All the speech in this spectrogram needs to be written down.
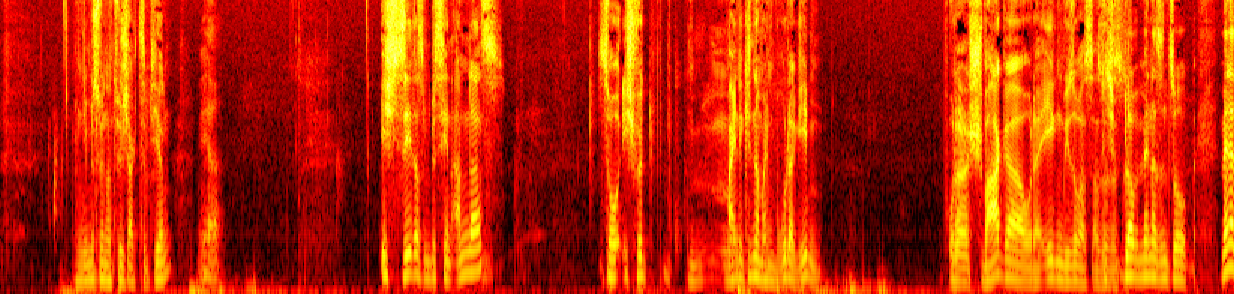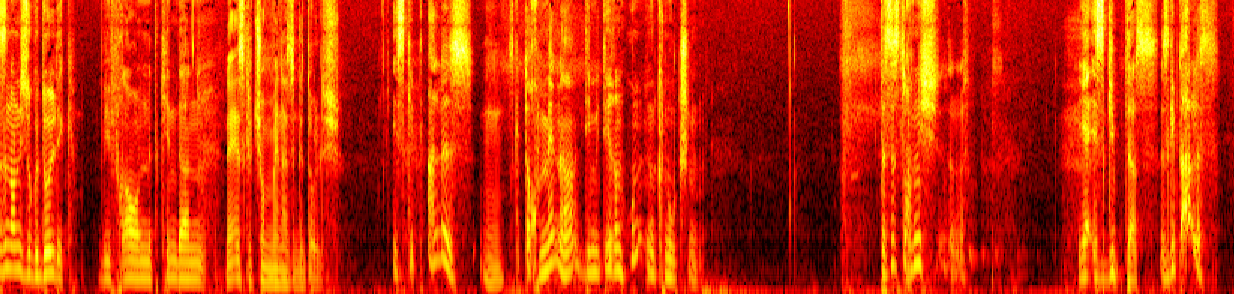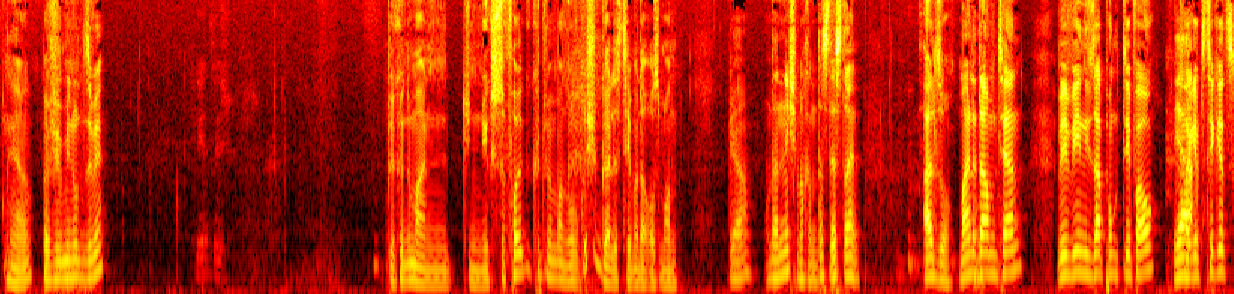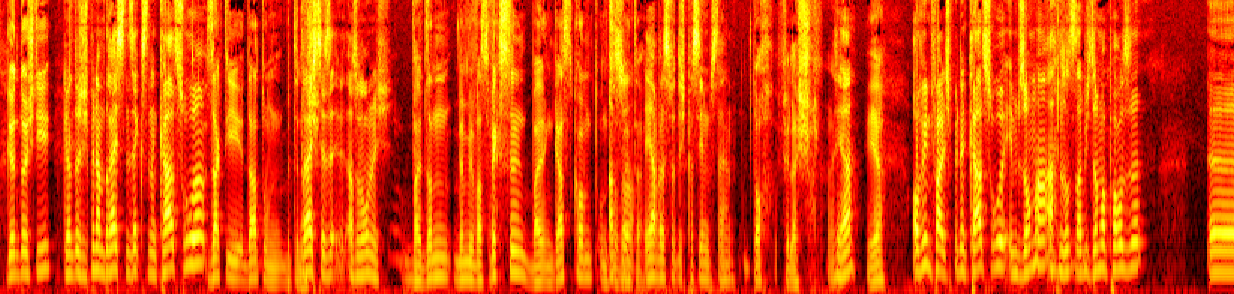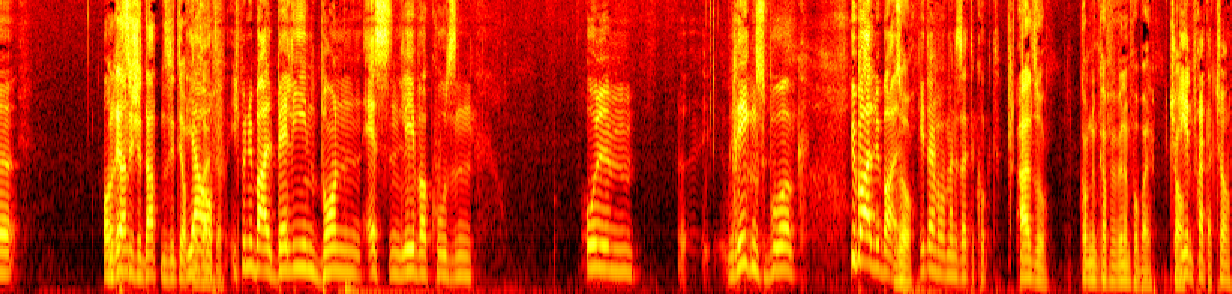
Die müssen wir natürlich akzeptieren. ja. Ich sehe das ein bisschen anders. So, ich würde meine Kinder meinem Bruder geben. Oder Schwager oder irgendwie sowas. Also Ich glaube, Männer sind so. Männer sind auch nicht so geduldig wie Frauen mit Kindern. ne, es gibt schon Männer, die sind geduldig. Es gibt alles. Mhm. Es gibt auch Männer, die mit ihren Hunden knutschen. Das ist doch nicht. äh, Ja, es gibt das. Es gibt alles. Ja. Bei wie vielen Minuten sind wir? 40. Wir könnten mal in die nächste Folge, könnten wir mal so ein richtig geiles Thema daraus machen. Ja. Und dann nicht machen. Das ist der Style. Also, meine Damen und Herren, www.nisa.tv. Ja. Da gibt's Tickets, gönnt euch die. Könnt euch, ich bin am 30.06. in Karlsruhe. Sagt die Datum bitte nicht. 30. Also warum nicht? Weil dann, wenn wir was wechseln, weil ein Gast kommt und so Achso. weiter. Ja, aber das wird nicht passieren bis dahin. Doch, vielleicht schon. Ja? Ja. Auf jeden Fall, ich bin in Karlsruhe im Sommer, ansonsten habe ich Sommerpause. Äh, Und, dann- restliche Daten seht ihr auf ja, der auf, Seite. ich bin überall Berlin, Bonn, Essen, Leverkusen, Ulm, äh, Regensburg, überall, überall. So. Geht einfach auf meine Seite, guckt. Also, kommt im Café Willem vorbei. Ciao. Jeden Freitag, ciao.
